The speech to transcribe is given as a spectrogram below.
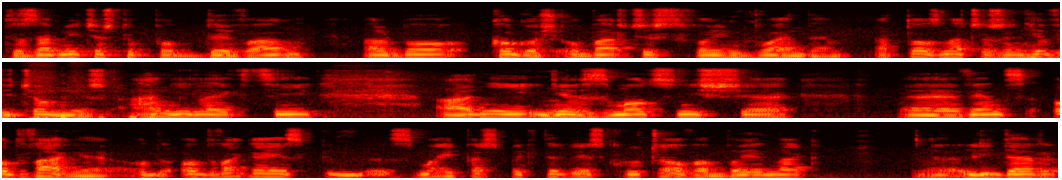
to zamieciasz to pod dywan albo kogoś obarczysz swoim błędem, a to oznacza, że nie wyciągniesz ani lekcji, ani nie wzmocnisz się, e, więc odwagę. Odwaga jest z mojej perspektywy jest kluczowa, bo jednak e, lider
